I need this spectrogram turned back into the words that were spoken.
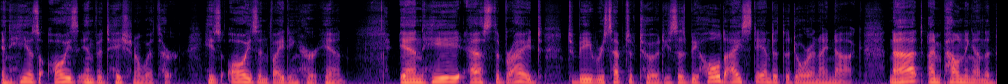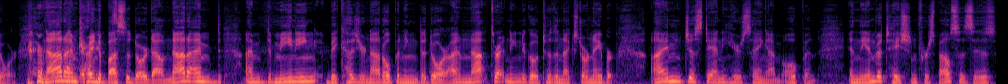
and he is always invitational with her. He's always inviting her in. And he asked the bride to be receptive to it. He says, Behold, I stand at the door and I knock. Not I'm pounding on the door. Not I'm trying to bust the door down. Not I'm I'm demeaning because you're not opening the door. I'm not threatening to go to the next door neighbor. I'm just standing here saying I'm open. And the invitation for spouses is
